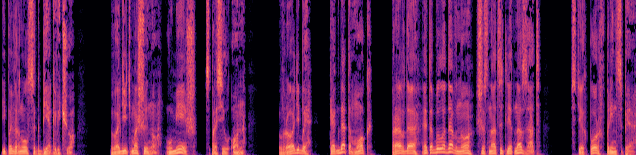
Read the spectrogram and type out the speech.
и повернулся к Беговичу — «Водить машину умеешь?» — спросил он. «Вроде бы. Когда-то мог. Правда, это было давно, шестнадцать лет назад. С тех пор, в принципе,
